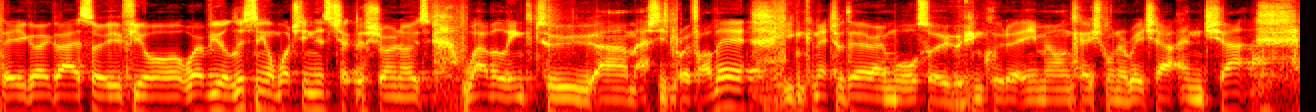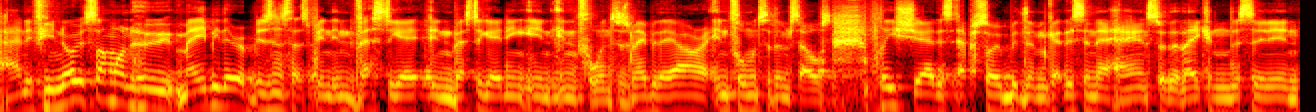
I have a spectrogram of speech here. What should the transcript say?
There you go, guys. So if you're wherever you're listening or watching this, check the show notes. We'll have a link to um, Ashleigh's profile there. You can connect with her, and we'll also include her email in case you want to reach out and chat. And if you know someone who maybe they're a business that's been investigate investigating in influencers, maybe they are an influencer themselves, please share this episode with them. Get this in their hands so that they can listen in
